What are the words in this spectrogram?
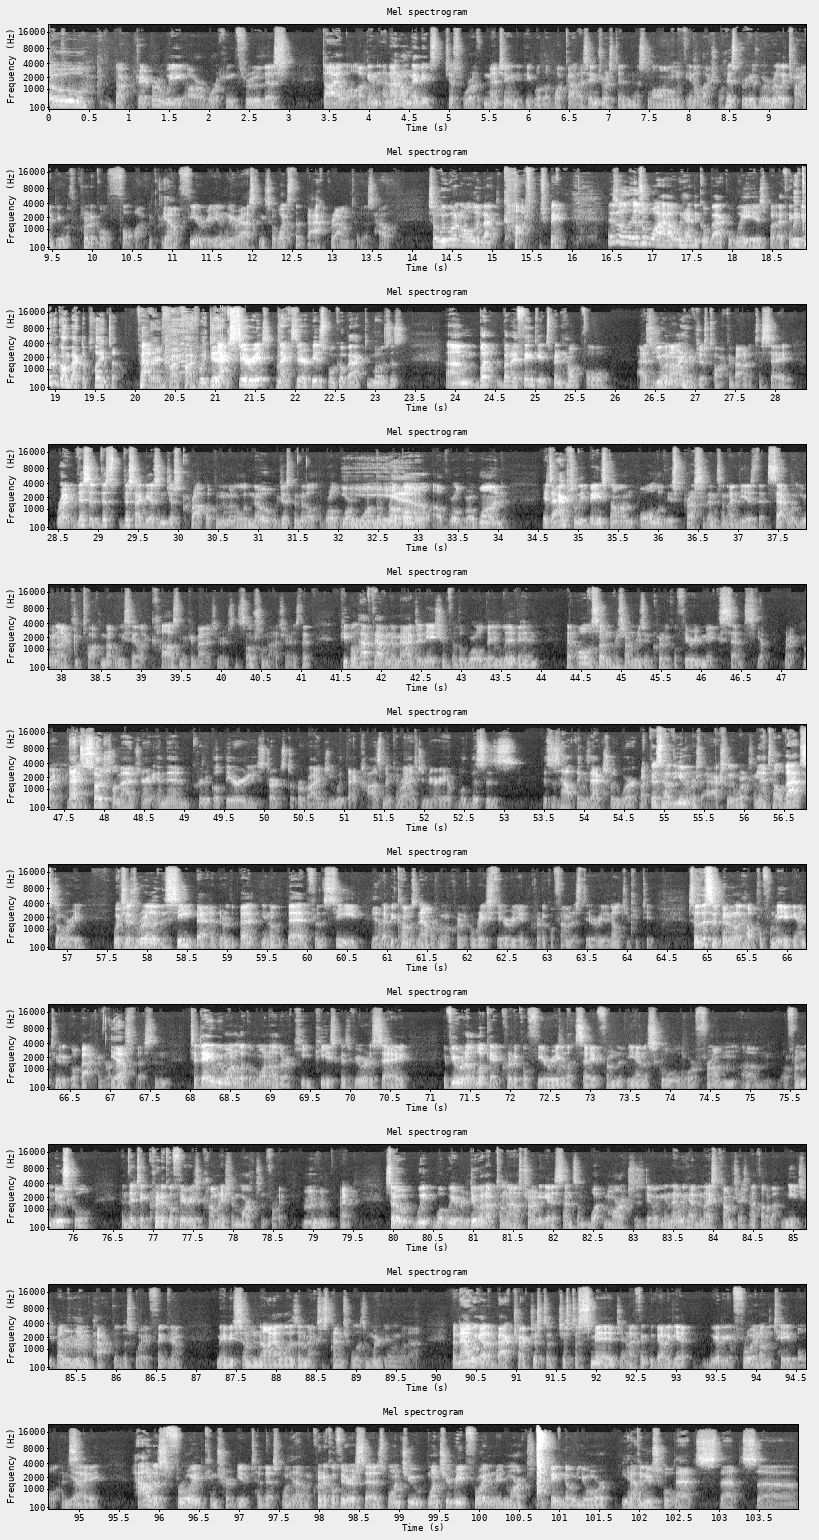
So, Dr. Draper, we are working through this dialogue, and, and I don't know, maybe it's just worth mentioning to people that what got us interested in this long intellectual history is we're really trying to deal with critical thought and critical Yeah. theory, and we were asking, so what's the background to this? How? So we went all the way back to Kant. which may- It was, a, a while. We had to go back a ways, but I think We could have gone back to Plato. That- Right, fine, fine, we did. Next series, next series, we'll go back to Moses. Um, but but I think it's been helpful, as you and I have just talked about it, to say, right, this is this this idea doesn't just crop up in the middle of no, just in the middle of World War One, the Yeah. rubble of World War One. It's actually based on all of these precedents and ideas that set what you and I keep talking about. We say like cosmic imaginaries and social imaginaries that people have to have an imagination for the world they live in. That all of a sudden, for some reason, critical theory makes sense. Yep. Right. Right. That's a social imaginary, and then critical theory starts to provide you with that cosmic Right. imaginary of well, this is this is how things actually work. Right. This is how the universe actually works, and Yeah. they tell that story, which is really the seed bed or the bed, you know, the bed for the seed Yeah. that becomes now a critical race theory and critical feminist theory and LGBT. So this has been really helpful for me again too to go back and rehearse this. And today we want to look at one other key piece because if you were to say, if you were to look at critical theory, let's say from the Vienna School or from um, or from the New School, and they say critical theory is a combination of Marx and Freud. Mm-hmm. So we, what we were doing up till now is trying to get a sense of what Marx is doing, and then we had a nice conversation. I thought about Nietzsche, about the Mhm. impact of this way of thinking, Yeah. Maybe some nihilism, existentialism. We are dealing with that, but now we got to backtrack just a just a smidge, and I think we got to get we got to get Freud on the table and Yeah. say, how does Freud contribute to this? When, Yeah. when a critical theorist says, once you once you read Freud and read Marx, bingo, you're Yeah. with the new school. That's that's uh,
